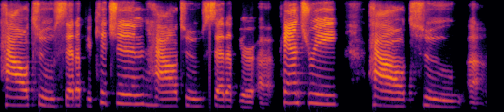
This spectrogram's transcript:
how to set up your kitchen how to set up your uh, pantry how to um,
